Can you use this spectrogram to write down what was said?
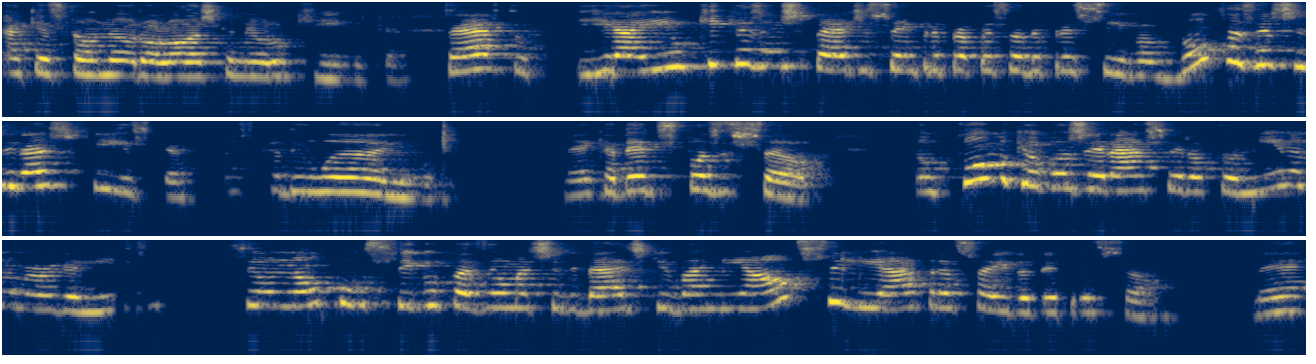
a questão neurológica, neuroquímica, certo? E aí, o que, que a gente pede sempre para a pessoa depressiva? Vamos fazer atividade física, mas cadê o ânimo? Né? Cadê a disposição? Então, como que eu vou gerar serotonina no meu organismo se eu não consigo fazer uma atividade que vai me auxiliar para sair da depressão? Né?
